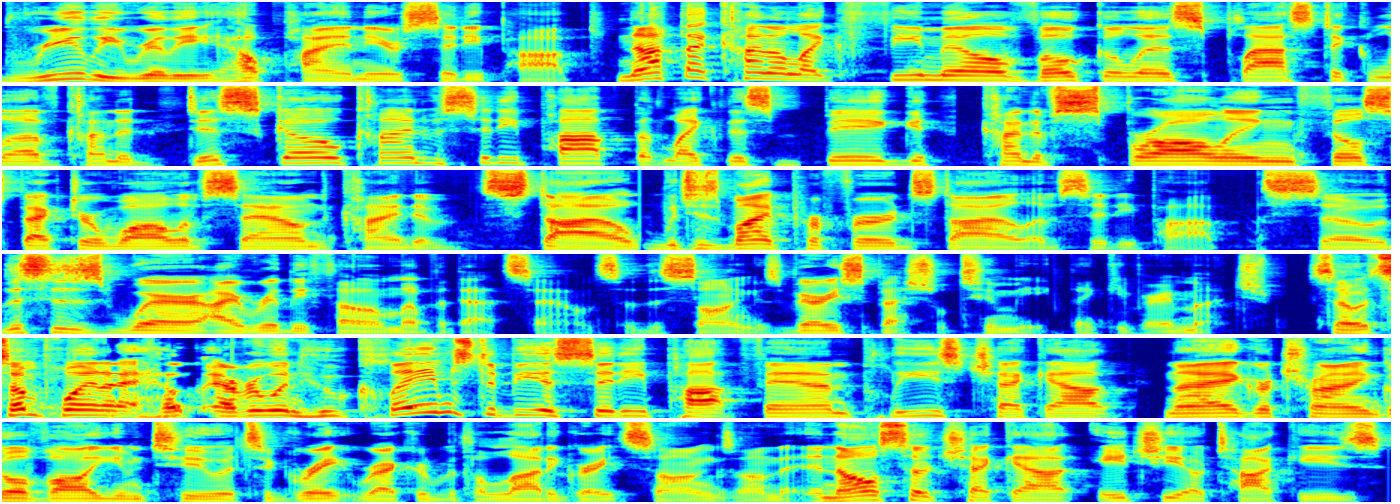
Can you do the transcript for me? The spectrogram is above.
really, really helped pioneer city pop. Not that kind of like female vocalist, plastic love kind of disco kind of city pop, but like this big kind of sprawling Phil Spector wall of sound kind of style, which is my preferred style of city pop. So this is where I really fell in love with that sound. So this song is very special to me. Thank you very much. So at some point, I hope everyone who claims to be a city pop fan, please check out Niagara Triangle Volume 2. It's a great record with a lot of great songs on it. And also check out Eiichi Otaki's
